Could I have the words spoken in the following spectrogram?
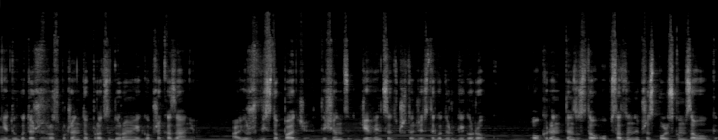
Niedługo też rozpoczęto procedurę jego przekazania, a już w listopadzie 1942 roku okręt ten został obsadzony przez polską załogę.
